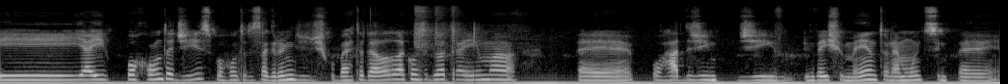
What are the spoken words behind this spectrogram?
E, e aí, por conta disso, por conta dessa grande descoberta dela, ela conseguiu atrair uma é, porrada de, de investimento, né? Muitos é,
